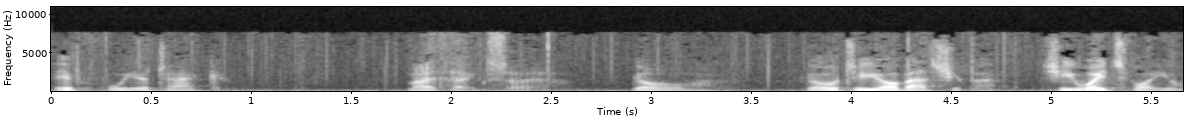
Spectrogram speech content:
if we attack. My thanks, sire. Go. Go to your Bathsheba. She waits for you.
